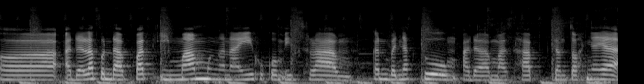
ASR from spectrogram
eh, adalah pendapat imam mengenai hukum Islam. Kan banyak tuh ada mazhab contohnya ya,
